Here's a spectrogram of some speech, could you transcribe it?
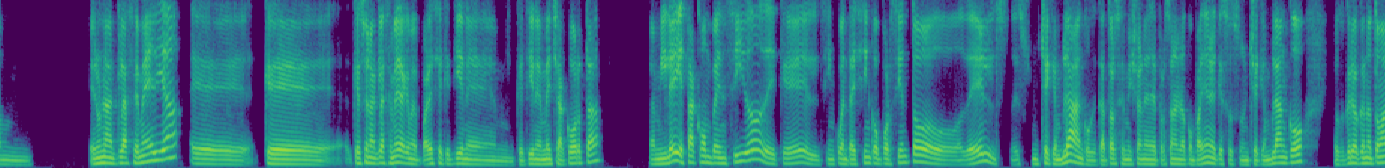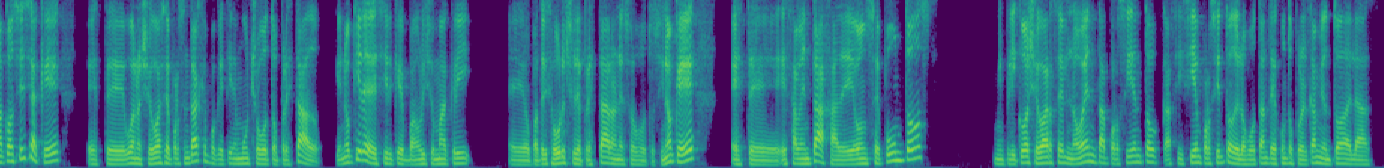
en una clase media, que, que, es una clase media que me parece que tiene, que tiene mecha corta, Milei está convencido de que el 55% de él es un cheque en blanco, que 14 millones de personas lo acompañaron y que eso es un cheque en blanco. Lo que creo que no toma conciencia es que, este, bueno, llegó a ese porcentaje porque tiene mucho voto prestado, que no quiere decir que Mauricio Macri eh, o Patricia Burch le prestaron esos votos, sino que este, esa ventaja de 11 puntos implicó llevarse el 90%, casi 100% de los votantes de Juntos por el Cambio en todas las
